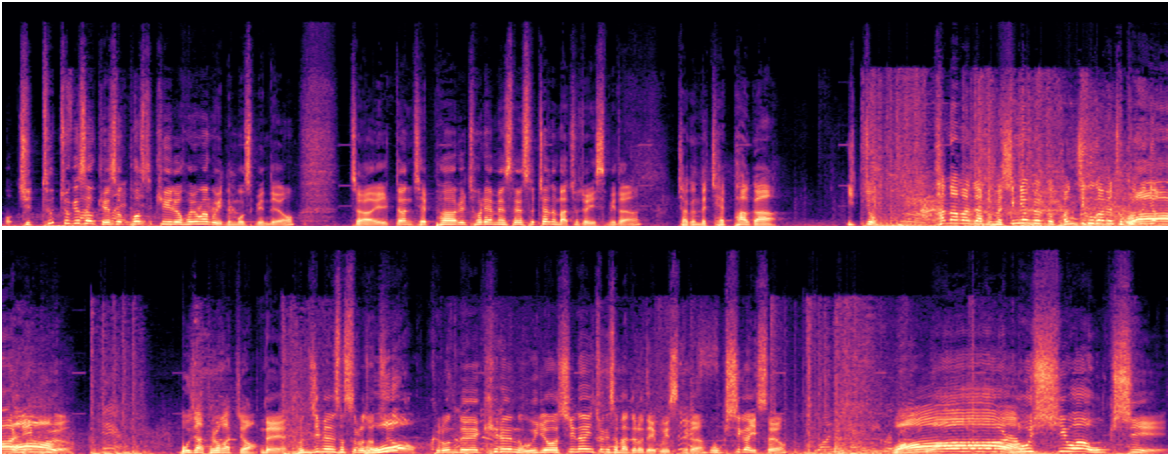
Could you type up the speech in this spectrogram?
어, G2 쪽에서 계속 퍼스키를 허용하고 있는 모습인데요. 자, 일단 제파를 처리하면서 숫자는 맞춰져 있습니다. 자 근데 제파가 이쪽 하나만 잡으면 신경절도 던지고 가면 좋거든요. 와, 어, 리프. 모자 들어갔죠. 네, 던지면서 쓰러졌죠. 오? 그런데 킬은 오히려 C9 쪽에서 만들어내고 있습니다. 옥시가 있어요. 와. 와 로시와 옥시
